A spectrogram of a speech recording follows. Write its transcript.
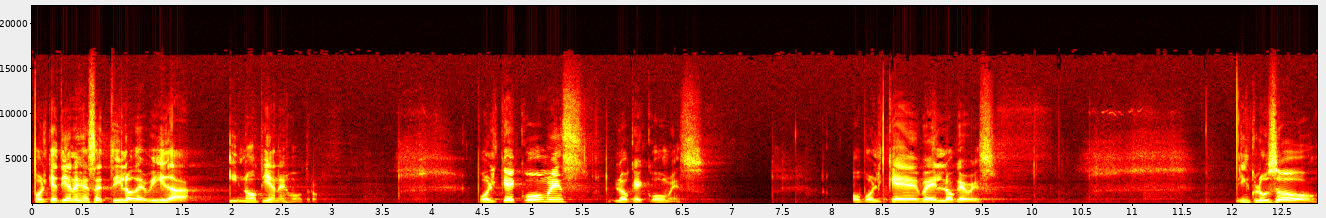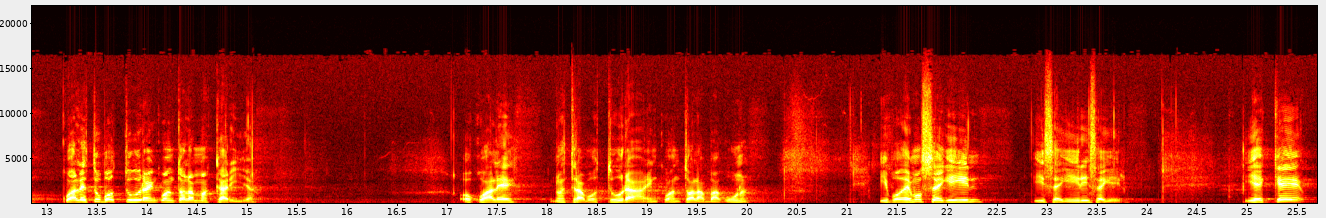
¿Por qué tienes ese estilo de vida y no tienes otro? ¿Por qué comes lo que comes? ¿O por qué ves lo que ves? Incluso, ¿cuál es tu postura en cuanto a las mascarillas? ¿O cuál es nuestra postura en cuanto a las vacunas? Y podemos seguir y seguir y seguir. Y es que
